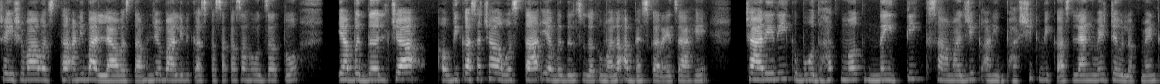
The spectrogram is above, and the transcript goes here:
शैशवावस्था आणि बाल्यावस्था म्हणजे बालविकास कसा कसा होत जातो याबद्दलच्या विकासाच्या अवस्था याबद्दल सुद्धा तुम्हाला अभ्यास करायचा आहे. शारीरिक बोधात्मक नैतिक सामाजिक आणि भाषिक विकास लँग्वेज डेव्हलपमेंट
